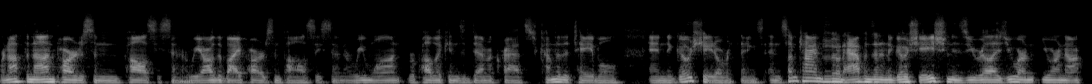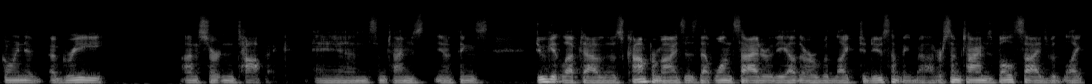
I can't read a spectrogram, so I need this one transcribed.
we're not the nonpartisan policy center. We are the bipartisan policy center. We want Republicans and Democrats to come to the table and negotiate over things. And sometimes what happens in a negotiation is you realize you are you are not going to agree on a certain topic. And sometimes, you know, things do get left out of those compromises that one side or the other would like to do something about, or sometimes both sides would like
